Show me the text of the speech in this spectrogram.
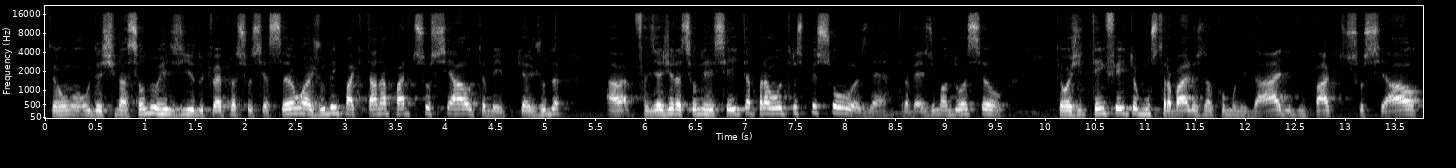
Então, a destinação do resíduo que vai para a associação ajuda a impactar na parte social também, porque ajuda a fazer a geração de receita para outras pessoas, né, através de uma doação. Então, a gente tem feito alguns trabalhos na comunidade de impacto social,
